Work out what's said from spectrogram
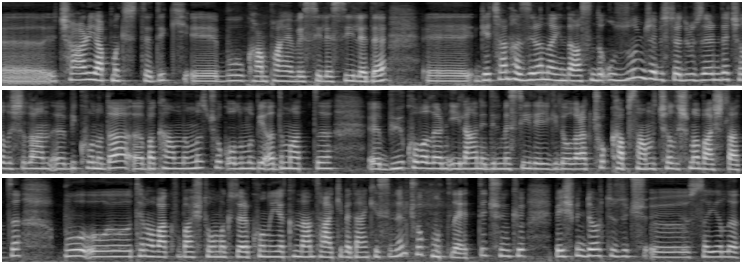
e, çağrı yapmak istedik. E, bu kampanya vesilesiyle de e, geçen Haziran ayında aslında uzunca bir süredir üzerinde çalışılan e, bir konuda e, bakanlığımız çok olumlu bir adım attı. E, büyük ovaların ilan edilmesiyle ilgili olarak çok kapsamlı çalışma başlattı. Bu e, Tema Vakfı başta olmak üzere konuyu yakından takip eden kesimleri çok mutlu etti. Çünkü 5403 e, sayılı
